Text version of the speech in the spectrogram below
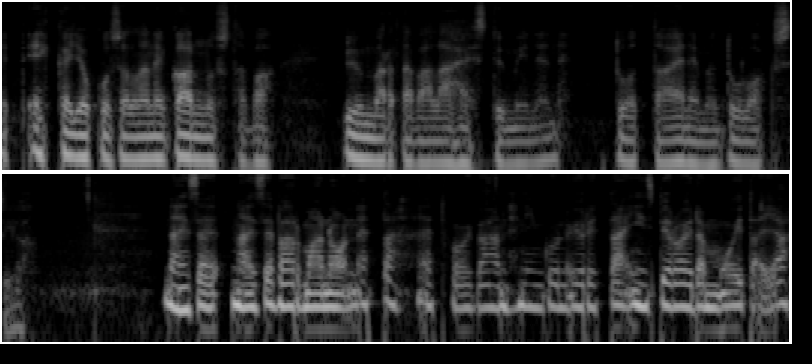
että ehkä joku sellainen kannustava, ymmärtävä lähestyminen tuottaa enemmän tuloksia. Näin se, näin se varmaan on, että, että voi vähän niin kuin yrittää inspiroida muita, ja,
